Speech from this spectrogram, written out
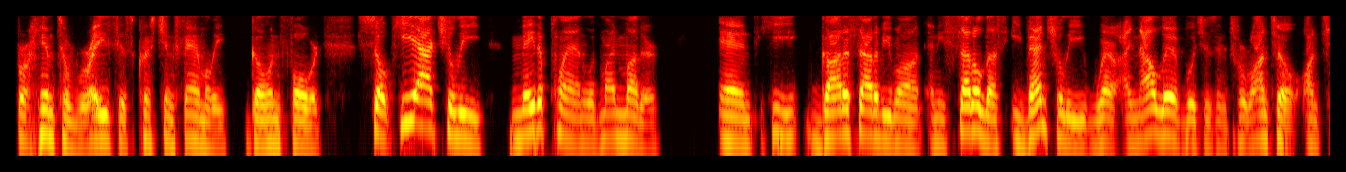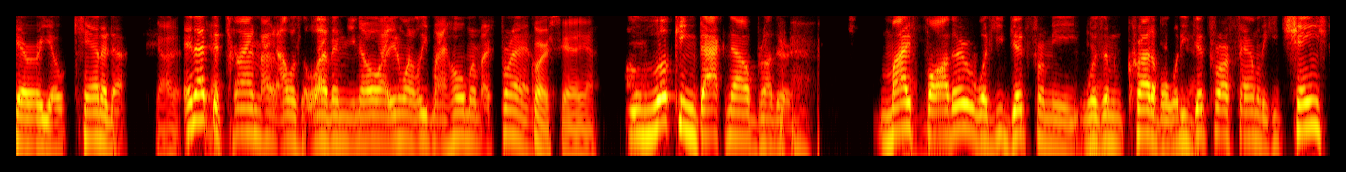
for him to raise his Christian family going forward. So, he actually made a plan with my mother and he got us out of Iran and he settled us eventually where I now live, which is in Toronto, Ontario, Canada. Got it. And at yeah. the time, I, I, was 11, you know, I didn't want to leave my home or my friends. Of course. Yeah. Yeah. Looking back now, brother, my father, what he did for me was yeah. incredible. What he yeah. did for our family, he changed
